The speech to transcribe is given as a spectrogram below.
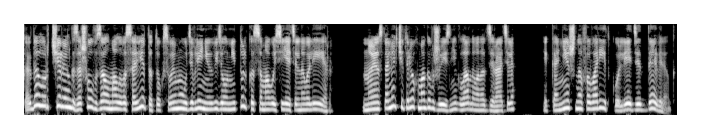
Когда лорд Черлинг зашел в зал Малого Совета, то, к своему удивлению, увидел не только самого сиятельного Лиера, но и остальных четырех магов жизни, главного надзирателя и, конечно, фаворитку, леди Девилинг,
